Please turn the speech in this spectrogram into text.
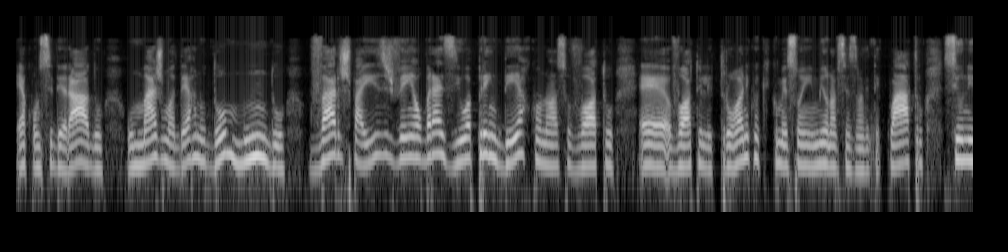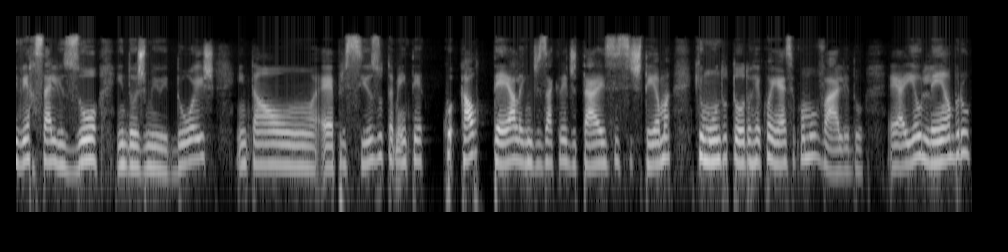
é considerado o mais moderno do mundo. Vários países vêm ao Brasil aprender com o nosso voto, é, voto eletrônico, que começou em 1994, se universalizou em 2002. Então, é preciso também ter cautela em desacreditar esse sistema que o mundo todo reconhece como válido. É, aí eu lembro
